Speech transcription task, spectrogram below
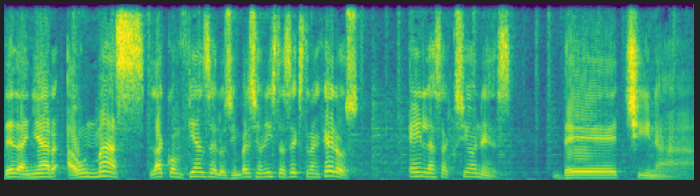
de dañar aún más la confianza de los inversionistas extranjeros en las acciones de China.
